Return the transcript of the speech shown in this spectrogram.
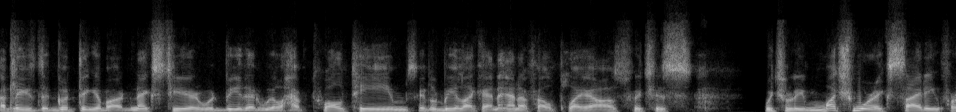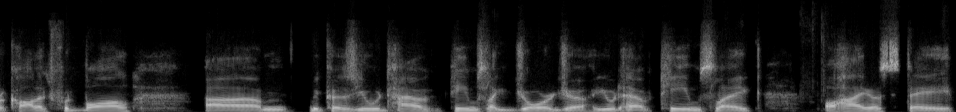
at least the good thing about next year would be that we'll have 12 teams. It'll be like an NFL playoffs, which is which will be much more exciting for college football um, because you would have teams like Georgia, you would have teams like Ohio State,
